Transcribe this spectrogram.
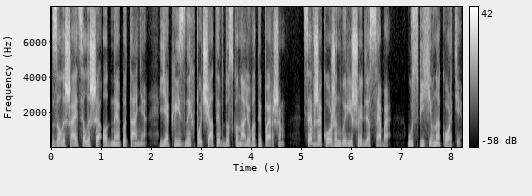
Залишається лише одне питання: який з них почати вдосконалювати першим? Це вже кожен вирішує для себе. Успіхів на корті!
